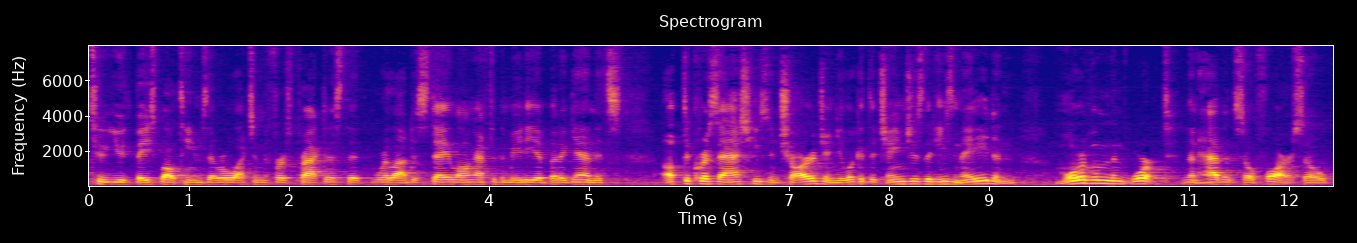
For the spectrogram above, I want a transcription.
two youth baseball teams that were watching the first practice that were allowed to stay long after the media. But again, it's up to Chris Ash. He's in charge, and you look at the changes that he's made, and more of them have worked than haven't so far. So,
